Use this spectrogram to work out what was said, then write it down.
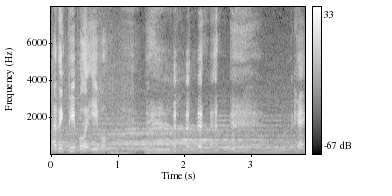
I think people are evil. okay.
